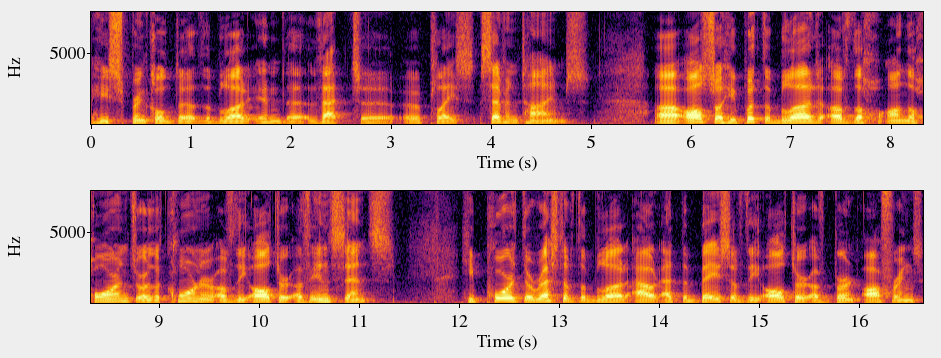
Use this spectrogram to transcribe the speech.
he sprinkled uh, the blood in uh, that uh, uh, place seven times. Uh, also, he put the blood of the, on the horns or the corner of the altar of incense. He poured the rest of the blood out at the base of the altar of burnt offerings,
